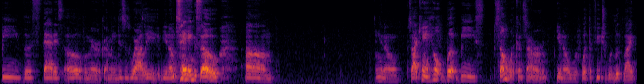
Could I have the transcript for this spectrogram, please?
be the status of America. I mean, this is where I live, you know what I'm saying? So, um, you know, so I can't help but be somewhat concerned, you know, with what the future would look like.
